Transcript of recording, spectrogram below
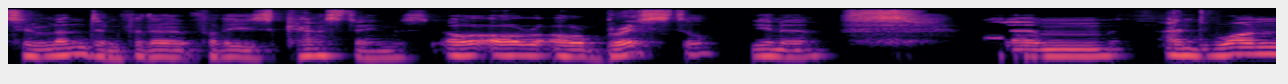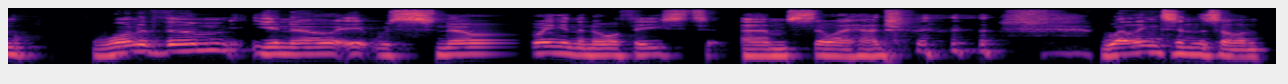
to London for the for these castings, or or, or Bristol, you know. Um, and one one of them, you know, it was snowing in the northeast, um, so I had Wellingtons on,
